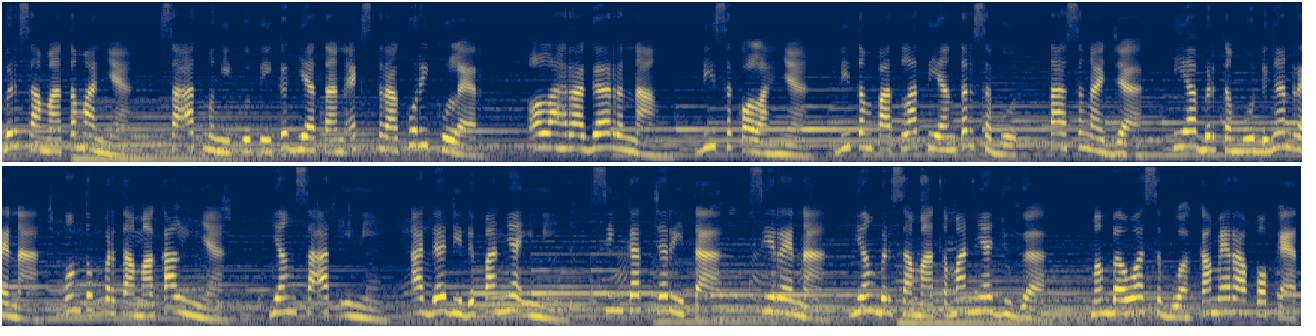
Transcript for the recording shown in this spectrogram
bersama temannya, saat mengikuti kegiatan ekstrakurikuler, olahraga renang, di sekolahnya, di tempat latihan tersebut, tak sengaja, ia bertemu dengan Rena, untuk pertama kalinya, yang saat ini, ada di depannya ini. Singkat cerita, si Rena, yang bersama temannya juga, membawa sebuah kamera pocket,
